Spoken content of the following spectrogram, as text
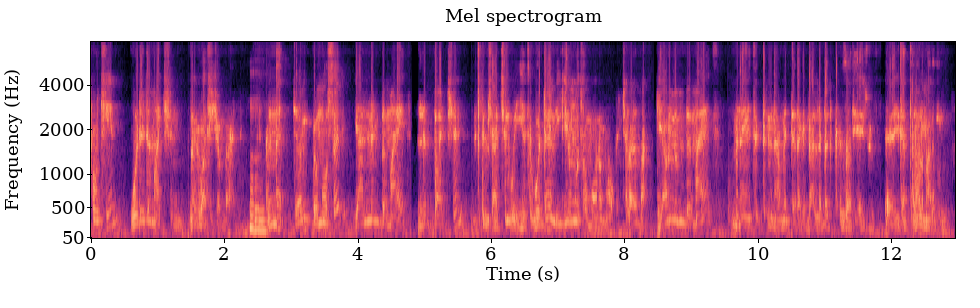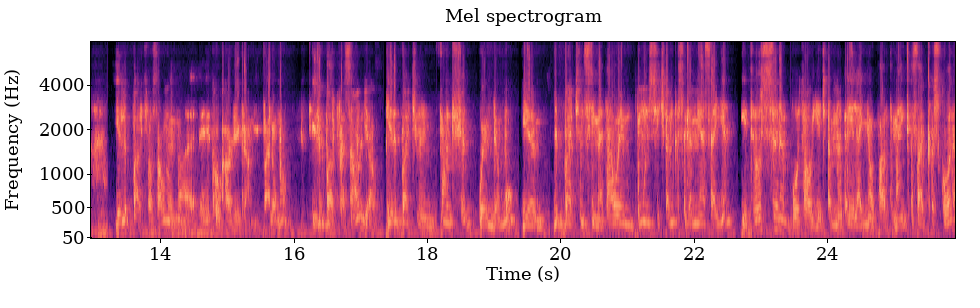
ፕሮቲን ወደ ደማችን መግባት ይጀምራል እና ደም በመውሰድ ያንን በማየት ልባችን ጡንቻችን ወይ እየተጎዳ እየሞተ መሆኑ ማወቅ ይችላል ማለት ነው። ያምን በማየት ምን አይነት ሕክምና መደረግ እንዳለበት ከዛ ተያይዞ ይቀጥላል ማለት ነው። የልብ አልትራሳውንድ ወይም echocardiogram የሚባለው ነው። የልብ አልትራሳውንድ ያው የልባችንን function ወይም ደግሞ የልባችን ሲመታ ወይም ደሙን ሲጨምቅ ስለሚያሳየን የተወሰነ ቦታው እየጨመቀ ሌላኛው part ማይንቀሳቀስ ከሆነ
